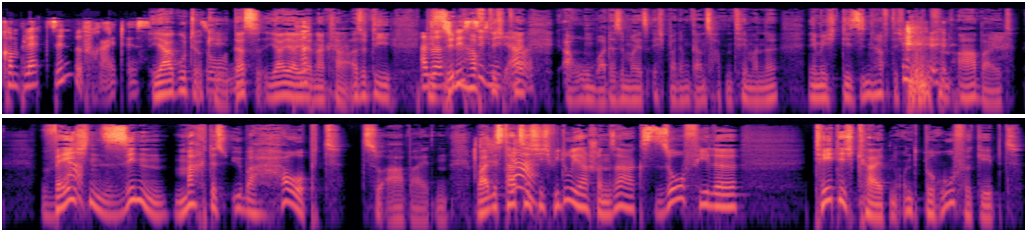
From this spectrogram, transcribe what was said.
komplett sinnbefreit ist. Ja, gut, okay. So, ne? Das, ja, ja, ja, na klar. Also die, Also die Sinnhaftigkeit. Oh, boah, da sind wir jetzt echt bei einem ganz harten Thema, ne? Nämlich die Sinnhaftigkeit von Arbeit. Welchen Sinn macht es überhaupt zu arbeiten? Weil es tatsächlich, wie du ja schon sagst, so viele Tätigkeiten und Berufe gibt,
